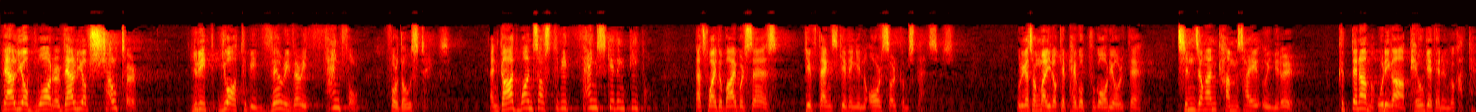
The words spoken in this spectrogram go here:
value of water, value of shelter. You, need, you ought to be very, very thankful for those things. And God wants us to be thanksgiving people. That's why the Bible says, give thanksgiving in all circumstances. 우리가 정말 이렇게 배고프고 어려울 때 진정한 감사의 의미를 그때나 우리가 배우게 되는 것 같아요.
